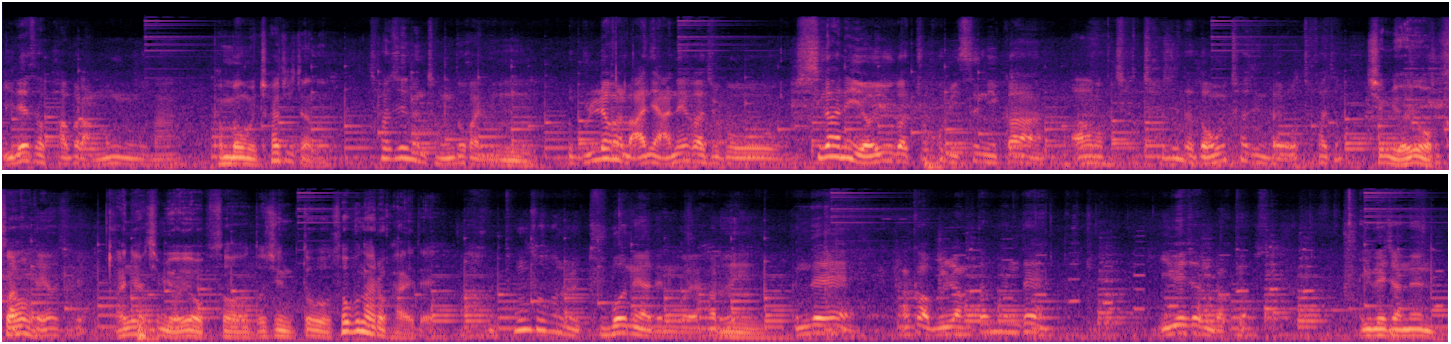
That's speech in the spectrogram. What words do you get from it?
이래서 밥을 안 먹는구나. 밥 먹으면 처지잖아. 처지는 정도가 있는데 음. 물량을 많이 안 해가지고 시간이 여유가 조금 있으니까 아 막 처진다 너무 처진다 이거 어떡하죠? 지금 여유 없어. 가도 돼요 집에? 아니야 지금 여유 없어. 너 지금 또 소분하러 가야 돼. 아 그럼 통소분을 두 번 해야 되는 거예요 하루에? 음. 근데 아까 물량 떴는데 2회전은 몇 개 없어 2회전은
